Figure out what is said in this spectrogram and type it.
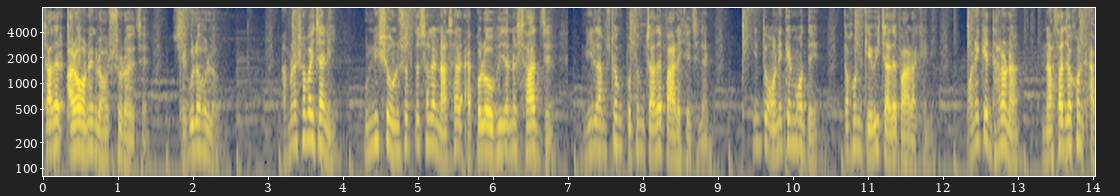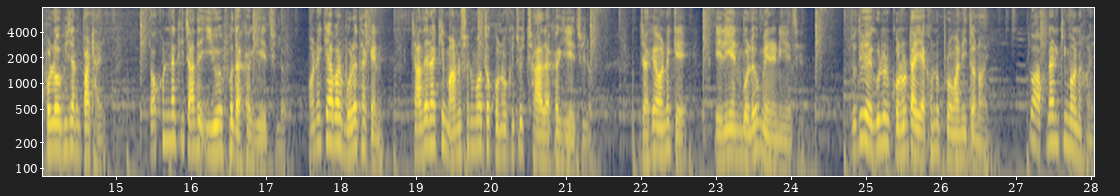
চাঁদের আরও অনেক রহস্য রয়েছে। সেগুলো হলো, আমরা সবাই জানি উনিশশো উনসত্তর সালে নাসার অ্যাপোলো অভিযানের সাহায্যে নীল আমস্টং প্রথম চাঁদে পা রেখেছিলেন। কিন্তু অনেকের মতে তখন কেউই চাঁদে পা রাখেনি। অনেকের ধারণা, নাসা যখন অ্যাপোলো অভিযান পাঠায়, তখন নাকি চাঁদে ইউএফও দেখা গিয়েছিল। অনেকে আবার বলে থাকেন, চাঁদে নাকি মানুষের মতো কোনো কিছু ছায়া দেখা গিয়েছিল, যাকে অনেকে এলিয়েন বলেও মেনে নিয়েছে। যদিও এগুলোর কোনোটাই এখনও প্রমাণিত নয়। তো আপনার কি মনে হয়,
